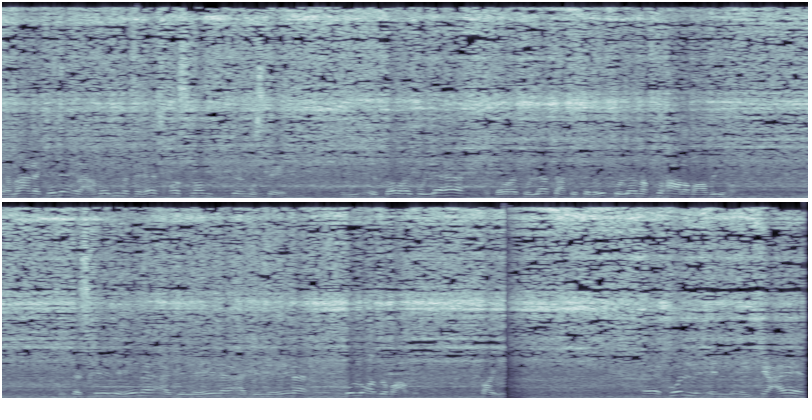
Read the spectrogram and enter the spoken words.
يبقى معنى كده العربية دي ما فيهاش أصلا ترموستات. الدورة كلها الدورة كلها بتاعت التبريد كلها مفتوحة على بعضيها. التسخين اللي هنا قد اللي هنا قد اللي هنا كله قد بعضه. طيب. آه كل الكيعان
